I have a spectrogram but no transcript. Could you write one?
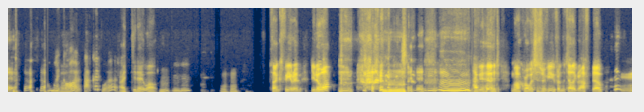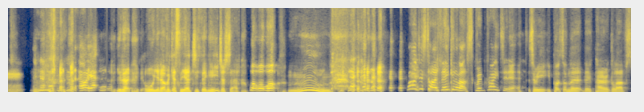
oh my god, that could work. I, do you know what? Hmm? hmm Thanks for your. im- You know what? Mm. Mm. Have you heard Mark Roberts' review from the Telegraph? No. Mm. oh yeah. You know, oh, you never guess the edgy thing he just said. What, what, what? Mmm. Well, I just started thinking about script writing it. So he, he puts on the, the pair of gloves.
